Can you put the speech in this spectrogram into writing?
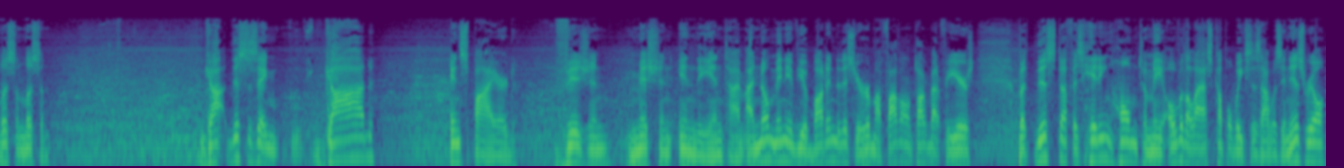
listen, listen. God, this is a God inspired vision, mission in the end time. I know many of you have bought into this. You heard my father talk about it for years, but this stuff is hitting home to me over the last couple weeks as I was in Israel.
